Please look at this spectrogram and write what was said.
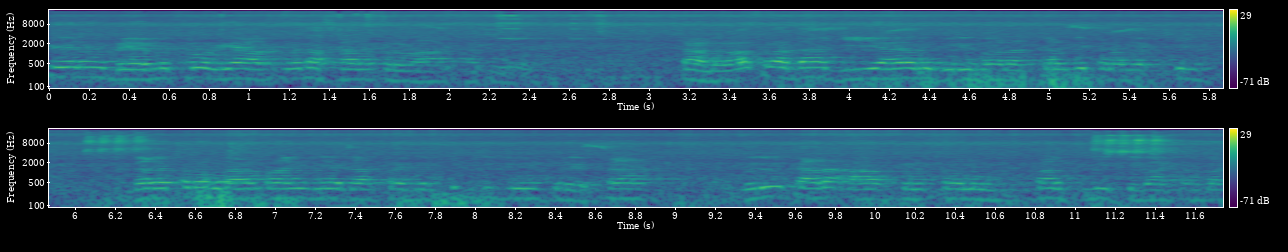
ਤੇਰਾ ਬੇਮੁਖ ਹੋ ਗਿਆ, ਉਹਦਾ ਸਾਰਾ ਪਰਿਵਾਰ ਖਤਮ ਹੋ ਗਿਆ। ਧੰਨਵਾਦ ਤੁਹਾਡਾ। ਜੀ ਆਇਆਂ ਨੂੰ ਗੁਰੂ ਮਹਾਰਾਜ ਚੜ੍ਹਦੀ ਕਲਾ ਬਖਸ਼ੀ ਗਲਤ ਨਾਮ ਬਾਣੀ ਦੀਆਂ ਦਾਤਾਂ ਗੁਰਸਿੱਖੀ ਜੀ ਨੂੰ ਪ੍ਰੇਸਾ ਗੁਰੂ ਘਰ ਆਪ ਸੰਗਤਾਂ ਨੂੰ ਪੰਥ ਦੀ ਸੇਵਾ ਕਰਨ ਦਾ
